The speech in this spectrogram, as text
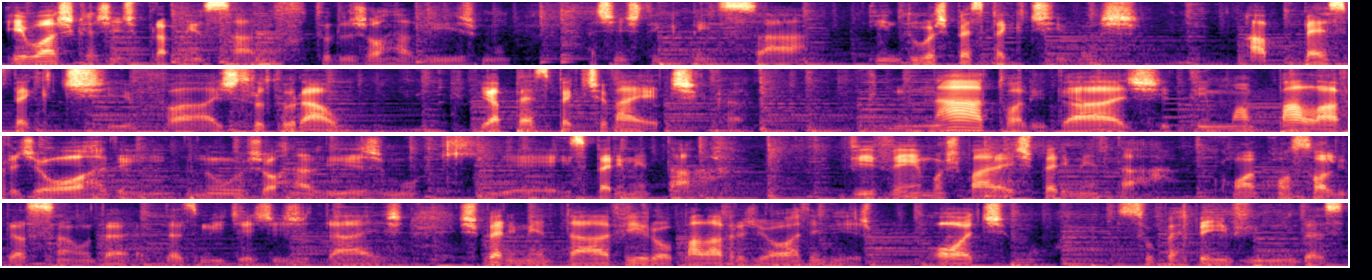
Eu acho que a gente, para pensar no futuro do jornalismo, a gente tem que pensar em duas perspectivas: a perspectiva estrutural e a perspectiva ética. Na atualidade, tem uma palavra de ordem no jornalismo que é experimentar. Vivemos para experimentar. Com a consolidação da- das mídias digitais, experimentar virou palavra de ordem mesmo. Ótimo, super bem-vindas.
